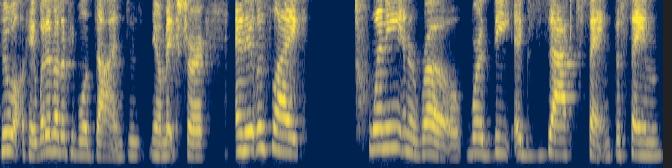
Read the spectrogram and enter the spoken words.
who, okay, what have other people done to, you know, make sure. And it was like 20 in a row were the exact same, the same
